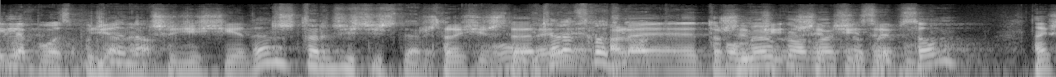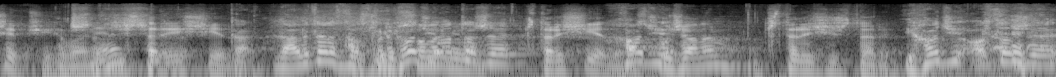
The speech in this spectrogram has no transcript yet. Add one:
ile było spodziewane? 31? 44. 44? Teraz chodzi Ale to szybciej, o szybciej 20 Trypson? Najszybciej chyba, nie? 41. Tak. No ale teraz właśnie, chodzi o to, że... 41. Chodzi, 44. I chodzi o to, że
